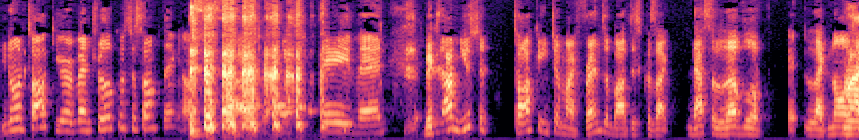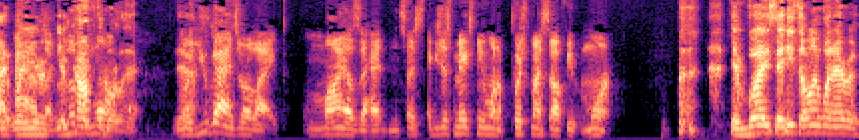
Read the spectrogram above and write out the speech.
"You don't talk? You're a ventriloquist or something?" I was like, "Wow, okay, man," because I'm used to talking to my friends about this because like that's a level of like knowledge right. Where you're like, you're little bit more. comfortable at. Yeah. But you guys are like miles ahead, and so it just makes me want to push myself even more. Your boy said he's the only one ever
